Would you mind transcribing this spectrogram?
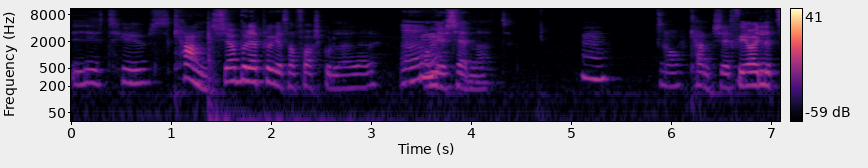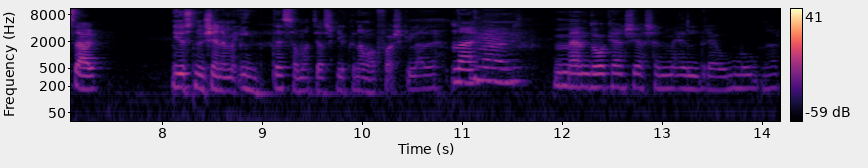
i ett hus. Kanske jag börjar plugga som förskollärare. Mm. Om jag känner att, Mm. ja kanske. För jag är lite så här. Just nu känner jag mig inte som att jag skulle kunna vara förskollärare. Nej. Nej. Men då kanske jag känner mig äldre och mognare.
